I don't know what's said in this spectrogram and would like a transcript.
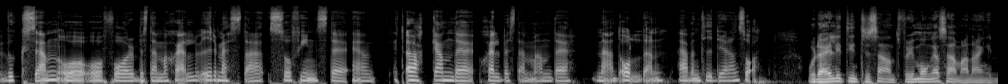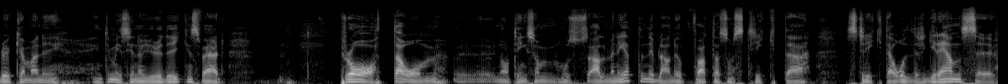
vuxen och, och får bestämma själv i det mesta så finns det en, ett ökande självbestämmande med åldern även tidigare än så. Och det här är lite intressant för i många sammanhang brukar man i inte minst inom juridikens värld, prata om eh, någonting som hos allmänheten ibland uppfattas som strikta, strikta åldersgränser.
